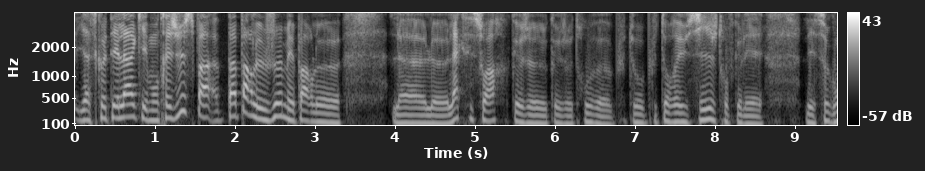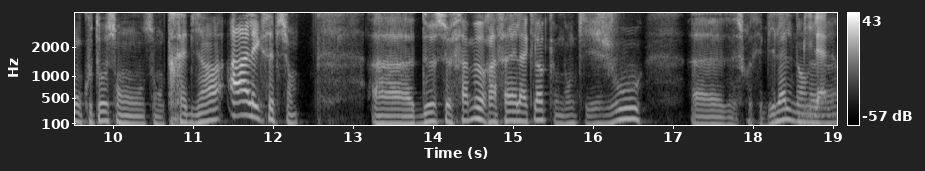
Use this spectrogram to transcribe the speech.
y a- ce côté-là qui est montré juste pas pas par le jeu mais par le- le- l'accessoire que je que je trouve plutôt plutôt réussi. Je trouve que les les seconds couteaux sont sont très bien à l'exception euh, de ce fameux Raphaël Acloc, donc qui joue, euh, je crois que c'est Bilal dans, Bilal,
